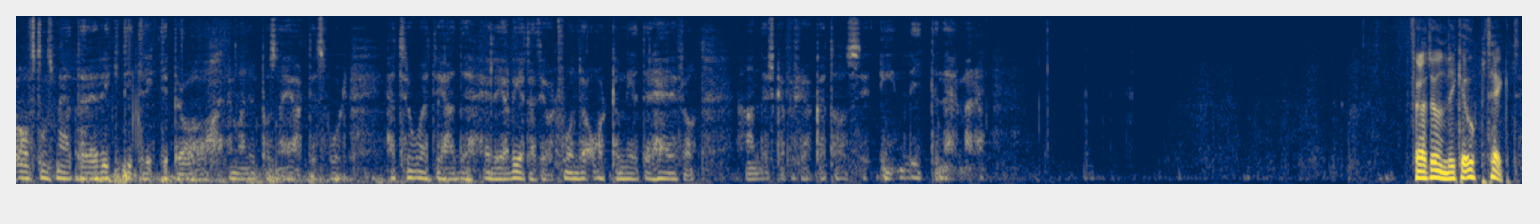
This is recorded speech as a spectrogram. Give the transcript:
avståndsmätare riktigt, riktigt bra när man är ute på sån här jakter. Jag tror att vi hade, eller jag vet att vi har 218 meter härifrån. Anders ska försöka ta sig in lite närmare. För att undvika upptäckt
